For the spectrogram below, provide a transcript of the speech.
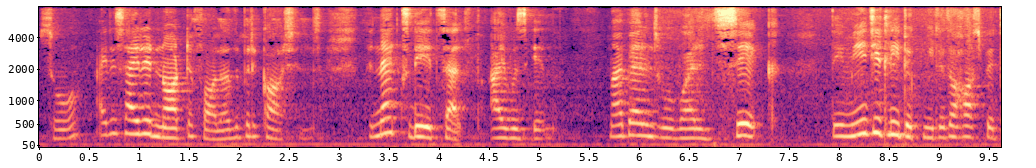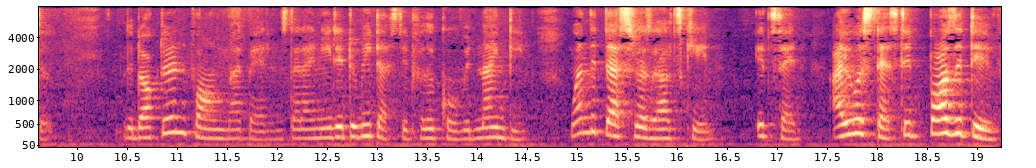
so I decided not to follow the precautions. The next day itself, I was ill. My parents were worried sick. They immediately took me to the hospital. The doctor informed my parents that I needed to be tested for the COVID 19. When the test results came, it said I was tested positive.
